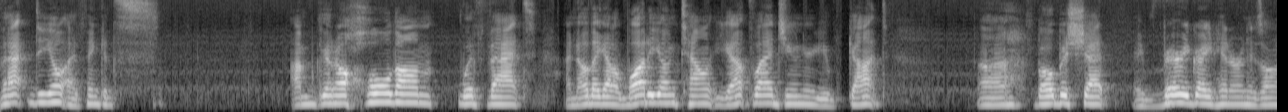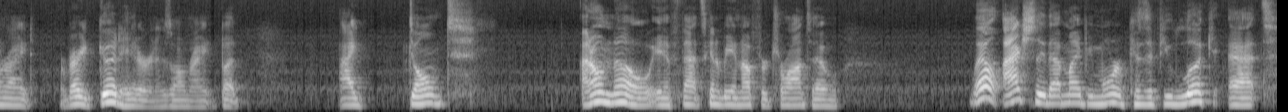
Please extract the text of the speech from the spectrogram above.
that deal. I think it's. I'm gonna hold on with that. I know they got a lot of young talent. You got Vlad Jr. You've got uh, Bo Bichette, a very great hitter in his own right, a very good hitter in his own right, but I don't, I don't know if that's going to be enough for Toronto. Well, actually, that might be more because if you look at,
